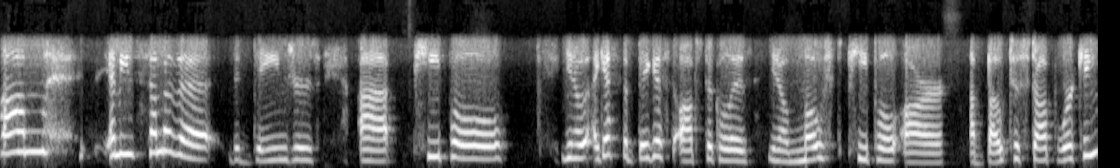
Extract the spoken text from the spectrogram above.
Um, I mean, some of the the dangers, uh, people, you know, I guess the biggest obstacle is, you know, most people are about to stop working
